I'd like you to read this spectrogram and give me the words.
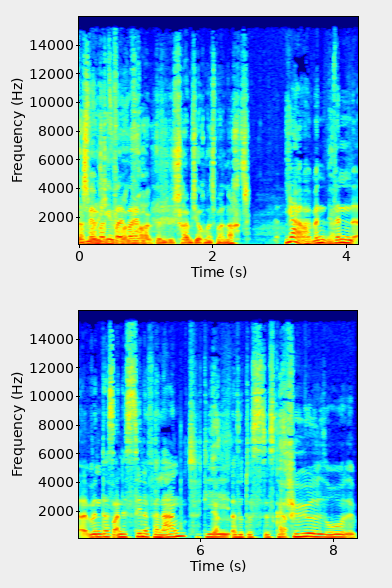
Das wollte ich fragen. Seiten- fragen. Schreiben Sie auch manchmal nachts? Ja, wenn, wenn, äh, wenn das eine Szene verlangt, die, Ja. also das, das Gefühl, so, äh,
